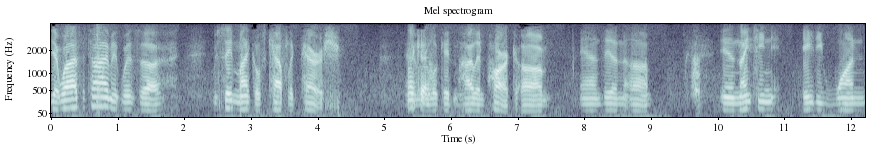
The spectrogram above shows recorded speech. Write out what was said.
Yeah. Well, at the time it was uh, it was St. Michael's Catholic Parish, and Okay. we're located in Highland Park. Um, and then uh, in 1981,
